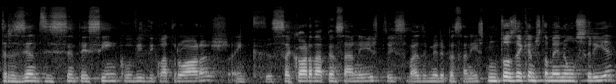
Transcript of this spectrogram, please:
365, 24 horas, em que se acorda a pensar nisto e se vai dormir a pensar nisto. Não estou a dizer que antes também não seria,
